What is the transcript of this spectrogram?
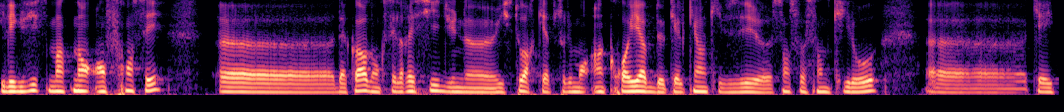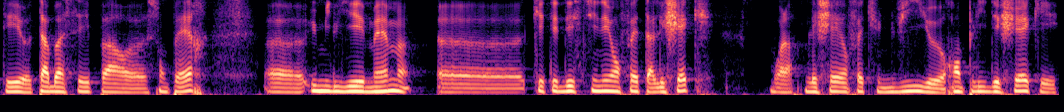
il existe maintenant en français. Euh, d'accord, donc c'est le récit d'une euh, histoire qui est absolument incroyable de quelqu'un qui faisait 160 euh, kilos, qui a été tabassé par son père, humilié même, qui était destiné en fait à l'échec. Voilà, l'échec en fait une vie remplie d'échecs et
